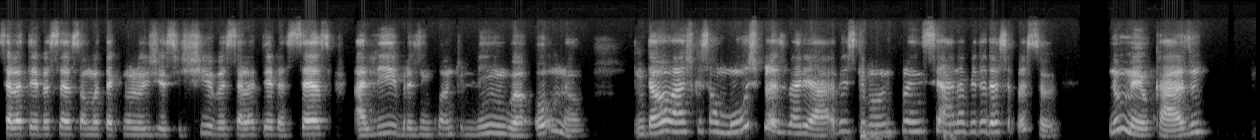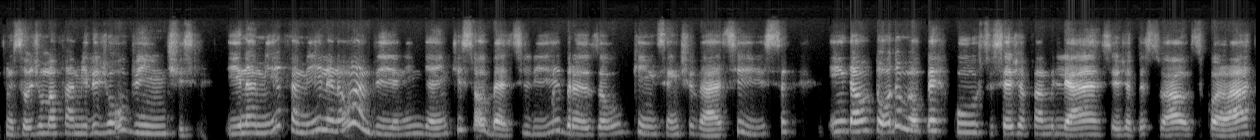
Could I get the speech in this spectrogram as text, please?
se ela teve acesso a uma tecnologia assistiva, se ela teve acesso a Libras enquanto língua ou não. Então, eu acho que são múltiplas variáveis que vão influenciar na vida dessa pessoa. No meu caso, eu sou de uma família de ouvintes, e na minha família não havia ninguém que soubesse Libras ou que incentivasse isso. Então, todo o meu percurso, seja familiar, seja pessoal, escolar,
